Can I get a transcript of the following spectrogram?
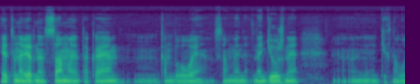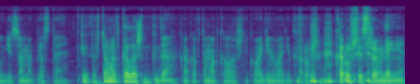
это, наверное, самая такая кондовая, самая надежная э, технология, самая простая. Как автомат Калашникова. Да, как автомат Калашникова, один в один, хорошее, хорошее сравнение.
